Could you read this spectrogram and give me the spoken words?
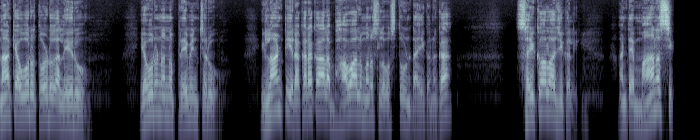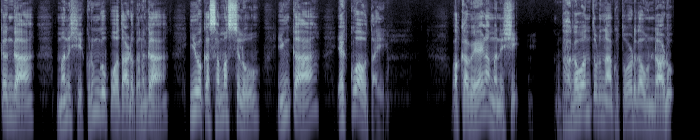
నాకెవరు తోడుగా లేరు. ఎవరు నన్ను ప్రేమించరు. ఇలాంటి రకరకాల భావాలు మనసులో వస్తూ ఉంటాయి కనుక సైకాలజికలీ అంటే మానసికంగా మనిషి కృంగిపోతాడు కనుక ఈ యొక్క సమస్యలు ఇంకా ఎక్కువ అవుతాయి. ఒకవేళ మనిషి భగవంతుడు నాకు తోడుగా ఉండాడు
